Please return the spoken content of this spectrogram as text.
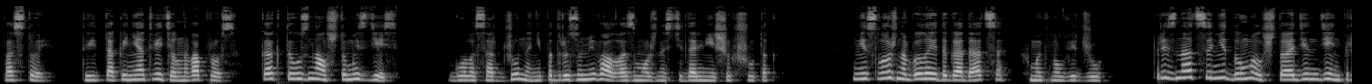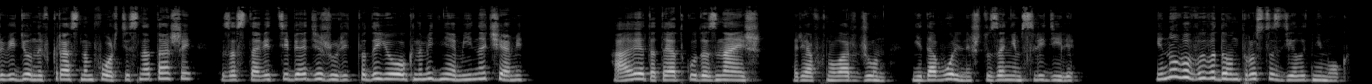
«Постой, ты так и не ответил на вопрос. Как ты узнал, что мы здесь?» Голос Арджуна не подразумевал возможности дальнейших шуток. «Несложно было и догадаться», — хмыкнул Виджу. «Признаться, не думал, что один день, проведенный в Красном форте с Наташей, заставит тебя дежурить под ее окнами днями и ночами». «А это ты откуда знаешь?» — рявкнул Арджун, недовольный, что за ним следили. Иного вывода он просто сделать не мог.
